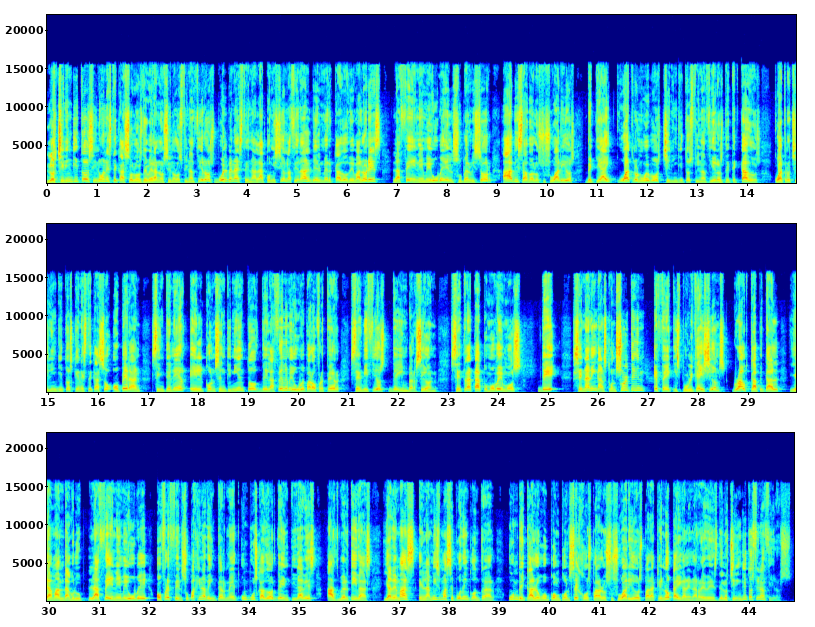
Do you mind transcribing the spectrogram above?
Los chiringuitos, y no en este caso los de verano, sino los financieros, vuelven a escena. La Comisión Nacional del Mercado de Valores, la CNMV, el supervisor, ha avisado a los usuarios de que hay cuatro nuevos chiringuitos financieros detectados. Cuatro chiringuitos que en este caso operan sin tener el consentimiento de la CNMV para ofrecer servicios de inversión. Se trata, como vemos, de Senanigans Consulting, FX Publications, Grout Capital y Amanda Group. La CNMV ofrece en su página de internet un buscador de entidades advertidas y además en la misma se puede encontrar un decálogo con consejos para los usuarios para que no caigan en las redes de los chiringuitos financieros.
